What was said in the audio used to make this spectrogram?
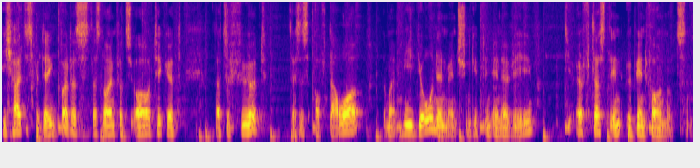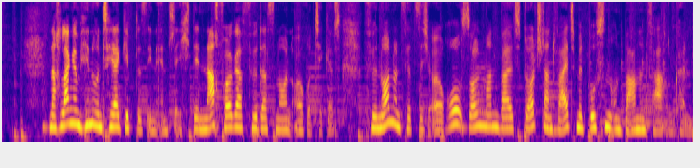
Ich halte es für denkbar, dass das 49-Euro-Ticket dazu führt, dass es auf Dauer Millionen Menschen gibt in NRW, die öfters den ÖPNV nutzen. Nach langem Hin und Her gibt es ihn endlich, den Nachfolger für das 9-Euro-Ticket. Für 49 Euro soll man bald deutschlandweit mit Bussen und Bahnen fahren können.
